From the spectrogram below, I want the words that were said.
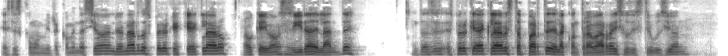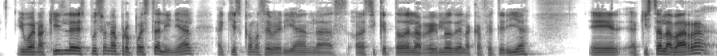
Esa es como mi recomendación, Leonardo, espero que quede claro. Ok, vamos a seguir adelante. Entonces, espero que quede claro esta parte de la contrabarra y su distribución. Y bueno, aquí les puse una propuesta lineal. Aquí es como se verían las, ahora sí que todo el arreglo de la cafetería. Eh, aquí está la barra.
